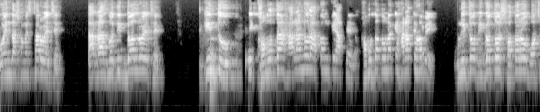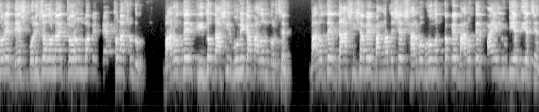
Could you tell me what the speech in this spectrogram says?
গোয়েন্দা সংস্থা রয়েছে তার রাজনৈতিক দল রয়েছে। কিন্তু ক্ষমতা হারানোর আতঙ্কে আছেন। ক্ষমতা তো ওনাকে হারাতে হবে। উনি তো বিগত সতেরো বছরে দেশ পরিচালনায় চরমভাবে ব্যর্থ না শুধু, ভারতের কৃত দাসীর ভূমিকা পালন করছেন। ভারতের দাস হিসাবে বাংলাদেশের সার্বভৌমত্বকে ভারতের পায়ে লুটিয়ে দিয়েছেন।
